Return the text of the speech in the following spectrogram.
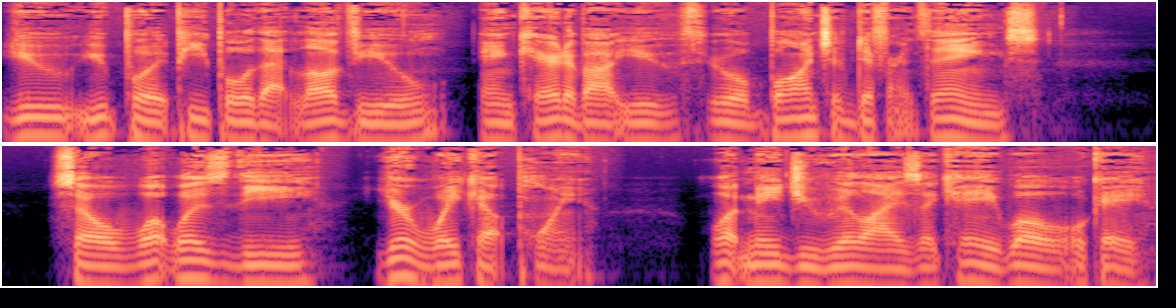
you you put people that love you and cared about you through a bunch of different things. So what was the your wake up point? What made you realize like, hey, whoa, okay,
